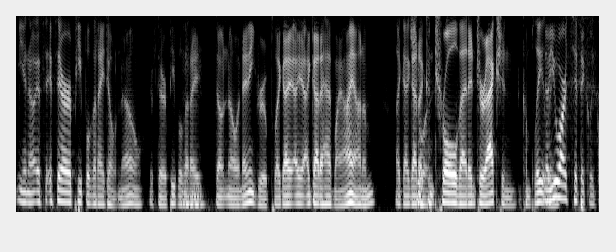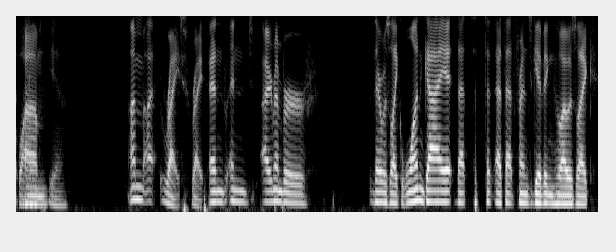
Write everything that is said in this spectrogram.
you know if if there are people that I don't know, if there are people that I Mhm. don't know in any group, like I I, I got to have my eye on them. Like I got to Sure. control that interaction completely. No, you are typically quiet. Um, yeah. I'm uh, right, right, and and I remember there was like one guy at that th- at that friendsgiving who I was like,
